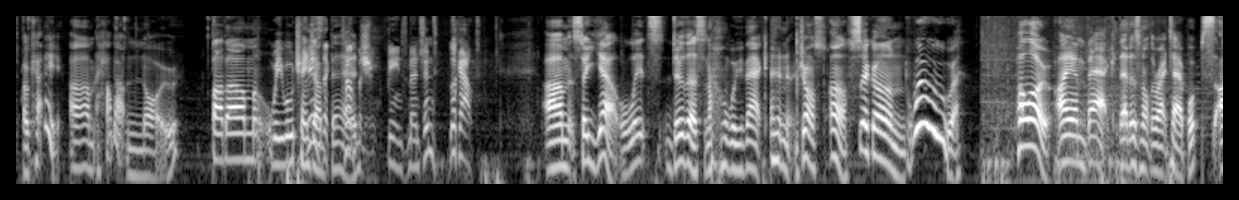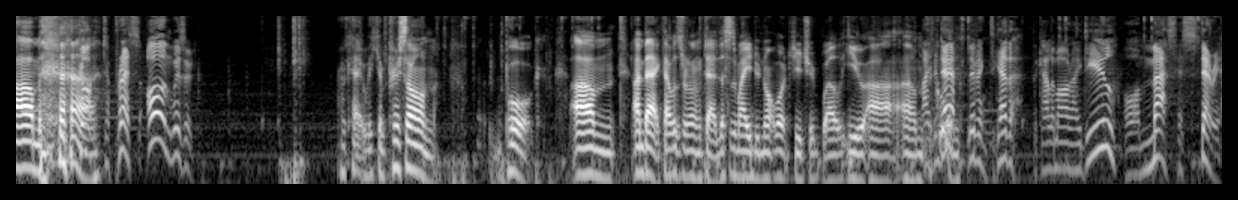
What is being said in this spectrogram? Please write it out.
Okay. Um, how about no? But um, we will change Here's our the badge. company Beans mentioned. Look out. Um, so yeah, let's do this, and I will be back in just a second. Woo! Hello, I am back. That is not the right tab. Whoops. Um, Got to press on, wizard. okay, we can press on. Pork. Um, I'm back. That was the wrong tab. This is why you do not watch YouTube while you are um Life and death, living together. The Calamar ideal or mass hysteria.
